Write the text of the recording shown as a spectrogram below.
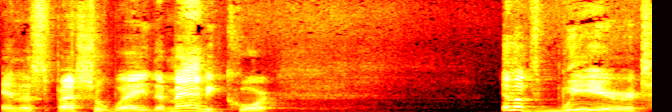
in a special way. The Miami court it looks weird.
